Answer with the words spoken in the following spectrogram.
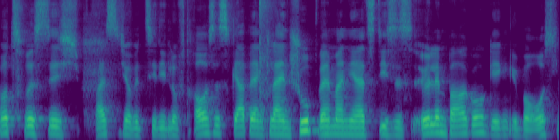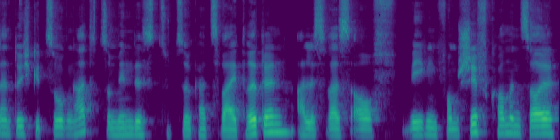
Kurzfristig, weiß nicht, ob jetzt hier die Luft raus ist, gab ja einen kleinen Schub, wenn man jetzt dieses Ölembargo gegenüber Russland durchgezogen hat, zumindest zu circa zwei Dritteln, alles was auf Wegen vom Schiff kommen soll.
